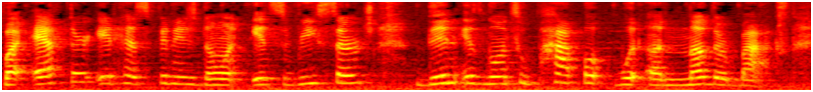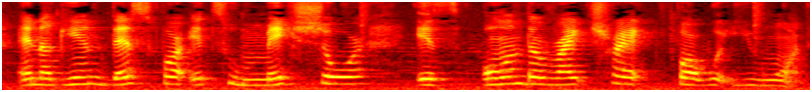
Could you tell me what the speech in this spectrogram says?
But after it has finished doing its research then it's going to pop up with another box. And again that's for it to make sure it's on the right track for what you want.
